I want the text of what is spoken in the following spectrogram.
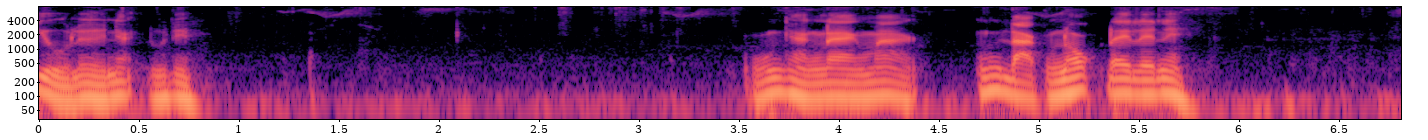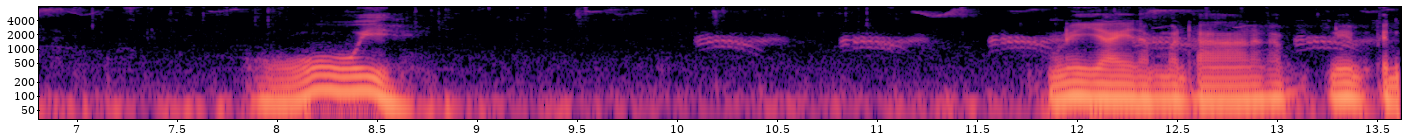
อยู่เลยเนี่ย ดูดิโอ้แข็งแรงมาก ดักนกได้เลยนี่ โอ้ย ไม่ใหญ่ธรรมดานะครับ นี่เป็น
